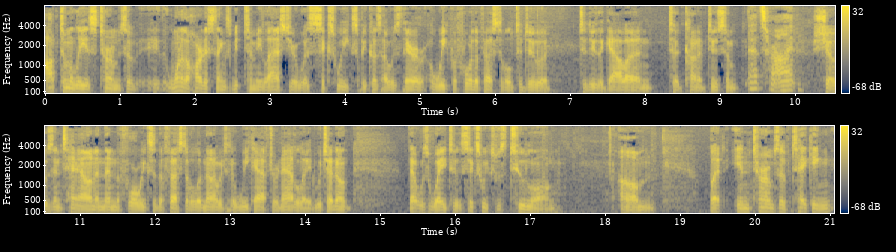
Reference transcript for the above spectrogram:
optimally is terms of one of the hardest things to me last year was six weeks because I was there a week before the festival to do a to do the gala and to kind of do some that's right. shows in town and then the four weeks of the festival and then I did a week after in Adelaide which I don't that was way too six weeks was too long. Um, but in terms of taking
